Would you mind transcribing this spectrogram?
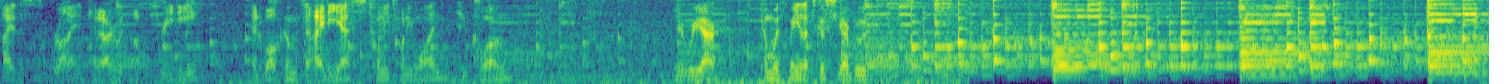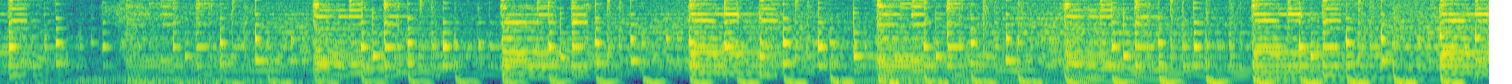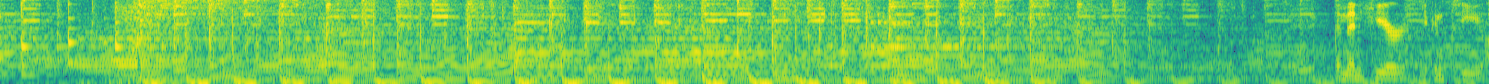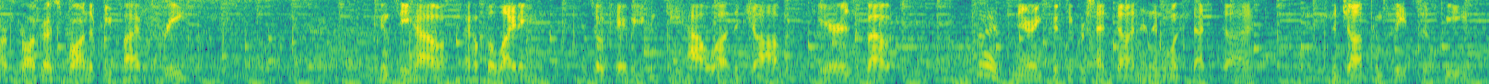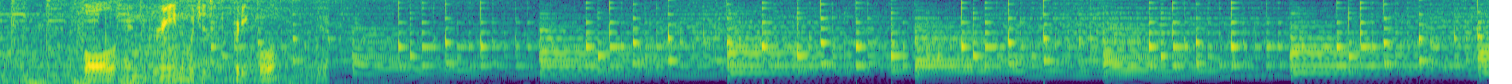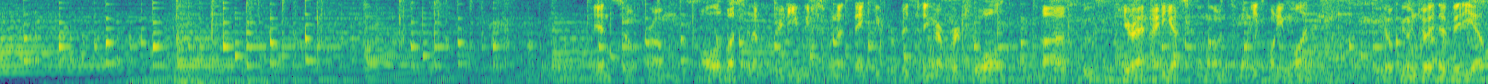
Hi, this is Brian Kennard with Up3D, and welcome to IDS 2021 in Cologne. Here we are. Come with me, let's go see our booth. And then here you can see our progress bar on the P5 III. You can see how, I hope the lighting is okay, but you can see how uh, the job here is about, uh, it's nearing 50% done. And then once that, uh, the job completes, it will be full and green, which is pretty cool. And so, from all of us at Up3D, we just want to thank you for visiting our virtual uh, booth here at IDS Cologne 2021. We hope you enjoyed the video,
